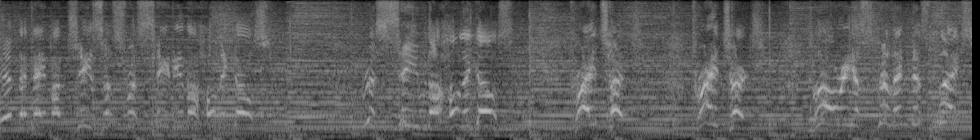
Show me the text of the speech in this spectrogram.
In the name of Jesus, receive you the Holy Ghost. Receive the Holy Ghost. Pray, church. Pray, church. Glory is filling this place.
